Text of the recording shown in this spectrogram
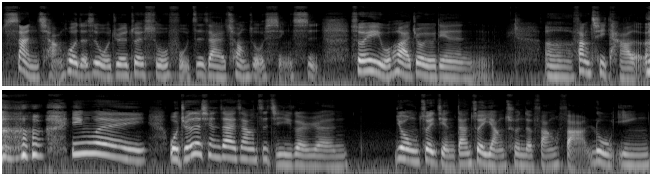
擅长，或者是我觉得最舒服自在的创作形式，所以我后来就有点。嗯，放弃他了，因为我觉得现在这样自己一个人用最简单、最阳春的方法录音，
